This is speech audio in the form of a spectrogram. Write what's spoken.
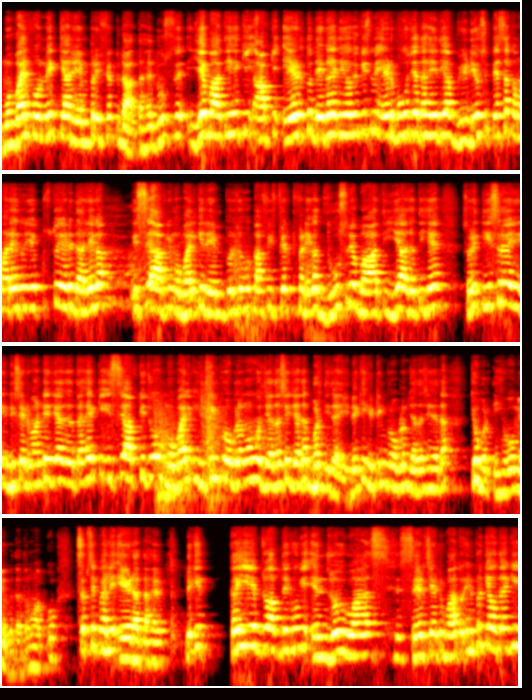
मोबाइल फ़ोन में क्या रैम पर इफ़ेक्ट डालता है? दूसरे, ये बात यह है कि आपके एड तो देगा ही देगा, क्योंकि इसमें एड बहुत ज़्यादा है। यदि आप वीडियो से पैसा कमा रहे हैं तो ये कुछ तो एड डालेगा इससे आपकी मोबाइल की रैम पर जो काफ़ी इफ़ेक्ट पड़ेगा। दूसरी बात ये आ जाती है सॉरी तीसरा डिसएडवांटेज यह आ जाता है कि इससे आपकी जो मोबाइल की हीटिंग प्रॉब्लम है, वो ज़्यादा से ज़्यादा बढ़ती जाएगी। देखिए हीटिंग प्रॉब्लम ज़्यादा से ज़्यादा क्यों बढ़ती है, वो मैं बताता हूँ आपको। सबसे पहले एड आता है। लेकिन कई ऐप जो आप देखोगे एंजॉय हुआ शेयर चैट हुआ तो इन पर क्या होता है कि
